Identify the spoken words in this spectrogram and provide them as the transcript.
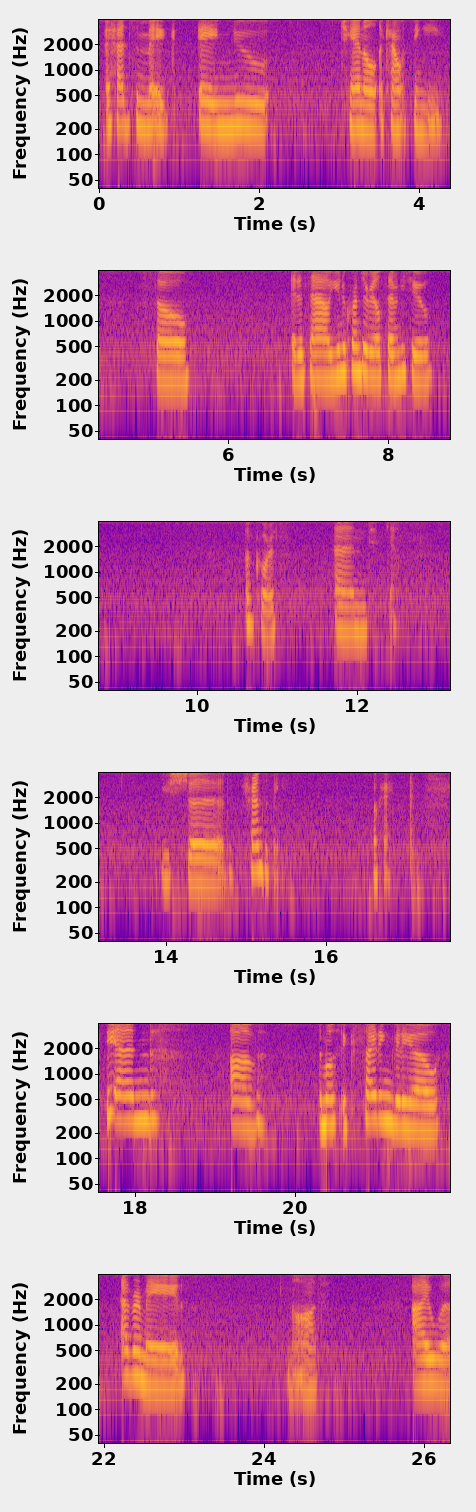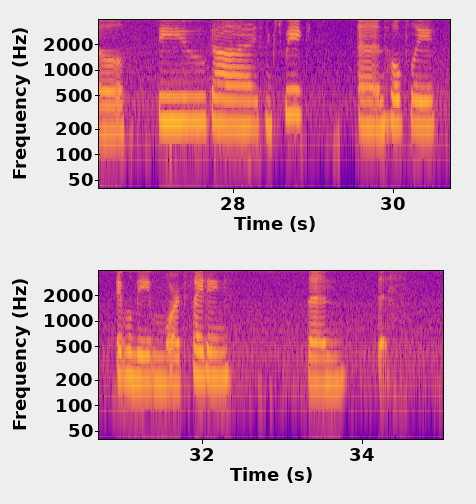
I had to make a new channel account thingy. So it is now Unicorns Are Real 72. Of course. And yes, you should friends with me. Okay. The end of the most exciting video ever made. Not. I will see you guys next week, and hopefully it will be more exciting than this.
